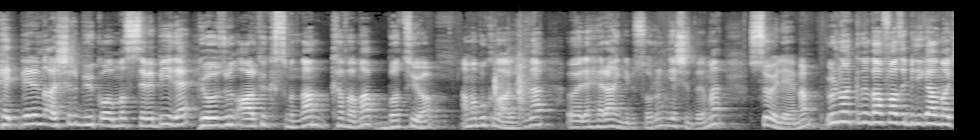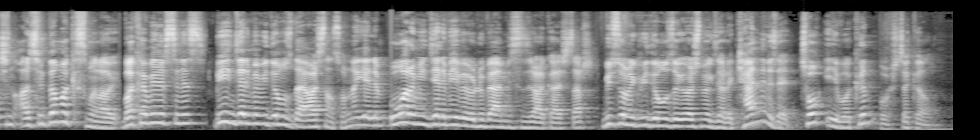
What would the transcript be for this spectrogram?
petlerin aşırı büyük olması sebebiyle gözlüğün arka kısmından kafama batıyor. Ama bu kulaklıkta öyle herhangi bir sorun yaşadığımı söyleyemem. Ürün hakkında daha fazla bilgi almak için açıklama kısmına bakabilirsiniz. Bir inceleme videomuzda yavaştan sonuna gelelim. Umarım incelemeyi ve ürünü beğenmişsinizdir arkadaşlar. Bir sonraki videomuzda görüşmek üzere. Kendinize çok iyi bakın. Hoşçakalın.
